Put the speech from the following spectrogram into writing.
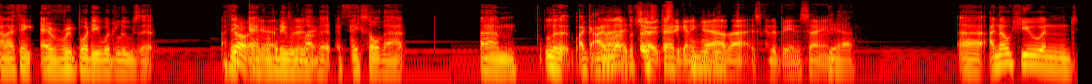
and I think everybody would lose it. I think Oh, yeah, everybody would love it if they saw that. Um, li- like I The love the of first jokes they're Deadpool going to get out of that. It's going to be insane. Yeah. Uh, I know Hugh and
